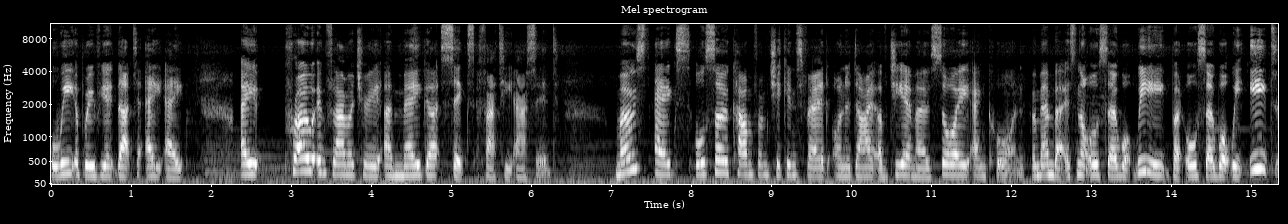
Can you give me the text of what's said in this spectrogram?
We abbreviate that to AA, a pro inflammatory omega 6 fatty acid. Most eggs also come from chickens fed on a diet of GMO soy and corn. Remember, it's not also what we eat, but also what we eat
